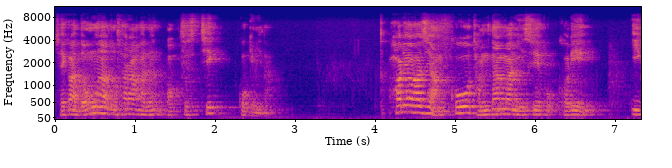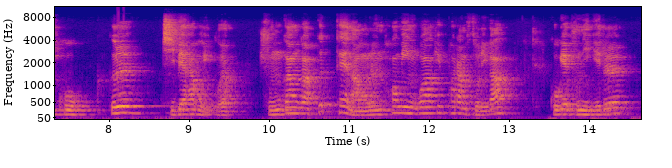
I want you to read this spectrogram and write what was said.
제가 너무나도 사랑하는 어쿠스틱 곡입니다. 화려하지 않고 담담한 이수의 보컬이 이 곡을 지배하고 있고요. 중간과 끝에 나오는 허밍과 휘파람 소리가 곡의 분위기를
